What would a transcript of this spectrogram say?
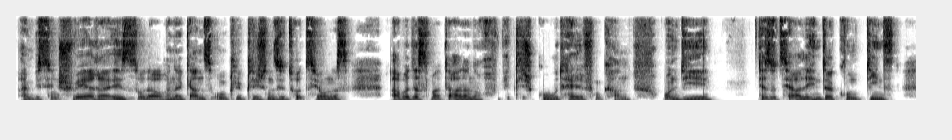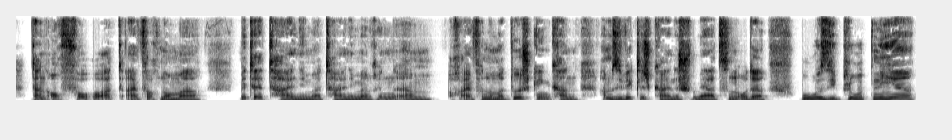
ein bisschen schwerer ist oder auch in einer ganz unglücklichen Situation ist, aber dass man da dann auch wirklich gut helfen kann. Und die der soziale Hintergrunddienst dann auch vor Ort einfach nochmal mit der Teilnehmer, Teilnehmerin ähm, auch einfach nochmal durchgehen kann. Haben sie wirklich keine Schmerzen oder, uh, sie bluten hier.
